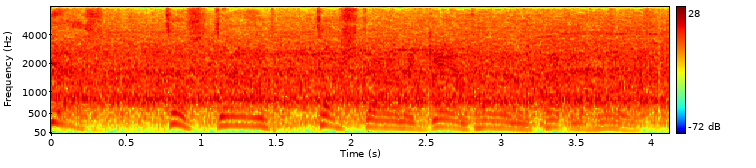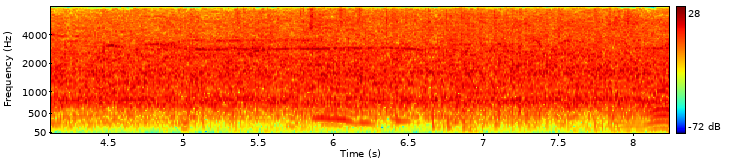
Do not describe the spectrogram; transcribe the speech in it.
Yes! Touchdown! Touchdown again, Tom and Patrick Mahomes. Oh,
